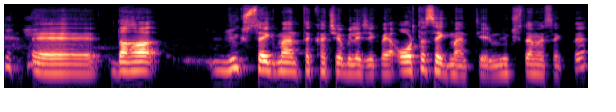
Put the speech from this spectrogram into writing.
eee, daha lüks segmente kaçabilecek veya orta segment diyelim lüks demesek de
